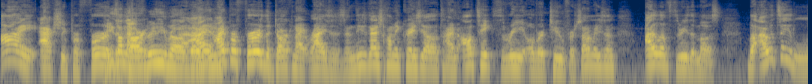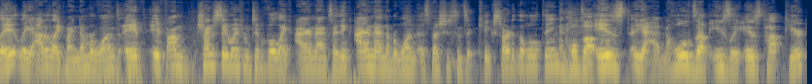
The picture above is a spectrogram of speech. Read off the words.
I actually prefer. He's the on that Dark, three run, baby. I, I prefer The Dark Knight Rises, and these guys call me crazy all the time. I'll take three over two for some reason. I love three the most. But I would say lately, out of like my number ones, if if I'm trying to stay away from typical like Iron Man, because I think Iron Man number one, especially since it kickstarted the whole thing And holds up. is yeah, and holds up easily, is top tier.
